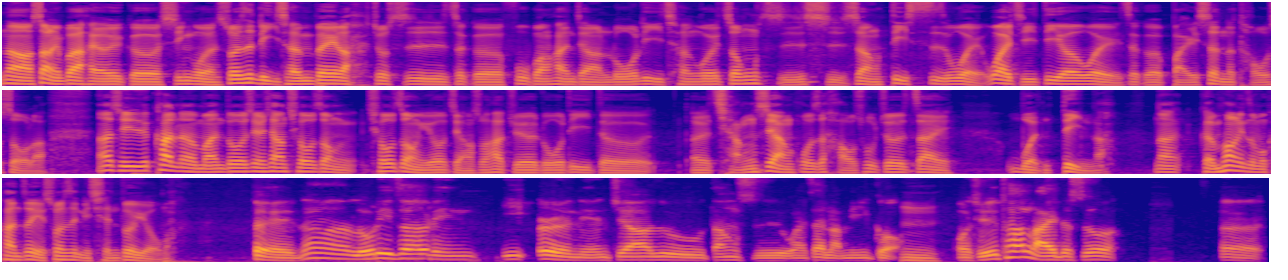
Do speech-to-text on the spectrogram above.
那上礼拜还有一个新闻，算是里程碑了，就是这个富邦悍将罗莉成为中职史上第四位外籍第二位这个百胜的投手了。那其实看了蛮多，像像邱总，邱总也有讲说，他觉得罗莉的呃强项或者好处就是在稳定啊。那耿胖你怎么看？这也算是你前队友嘛？对，那罗莉在二零一二年加入，当时我还在拉米狗，嗯，我觉得他来的时候，呃。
